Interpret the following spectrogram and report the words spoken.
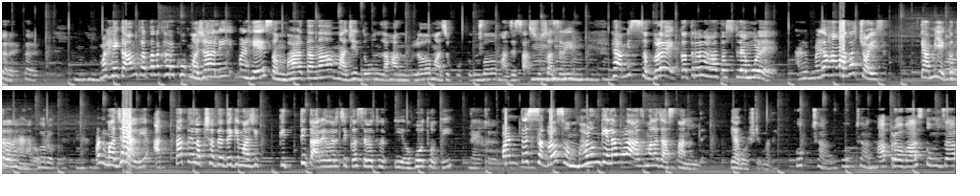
खरंय खरंय. मग हे काम करताना खरं खूप मजा आली पण हे सांभाळताना माझी दोन लहान मुलं माझं कुटुंब माझे सासू सासरे. हे आम्ही सगळे एकत्र राहत असल्यामुळे आणि म्हणजे हा माझा चॉईस की आम्ही एकत्र राहणार बरोबर. पण मजा आली. आता ते लक्षात येते की माझी किती तारेवरची कसरत होती- होत होती. नॅचरल पण ते सगळं सांभाळून केल्यामुळे आज मला जास्त आनंद आहे या गोष्टीमध्ये. खूप छान खूप छान. हा प्रवास तुमचा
